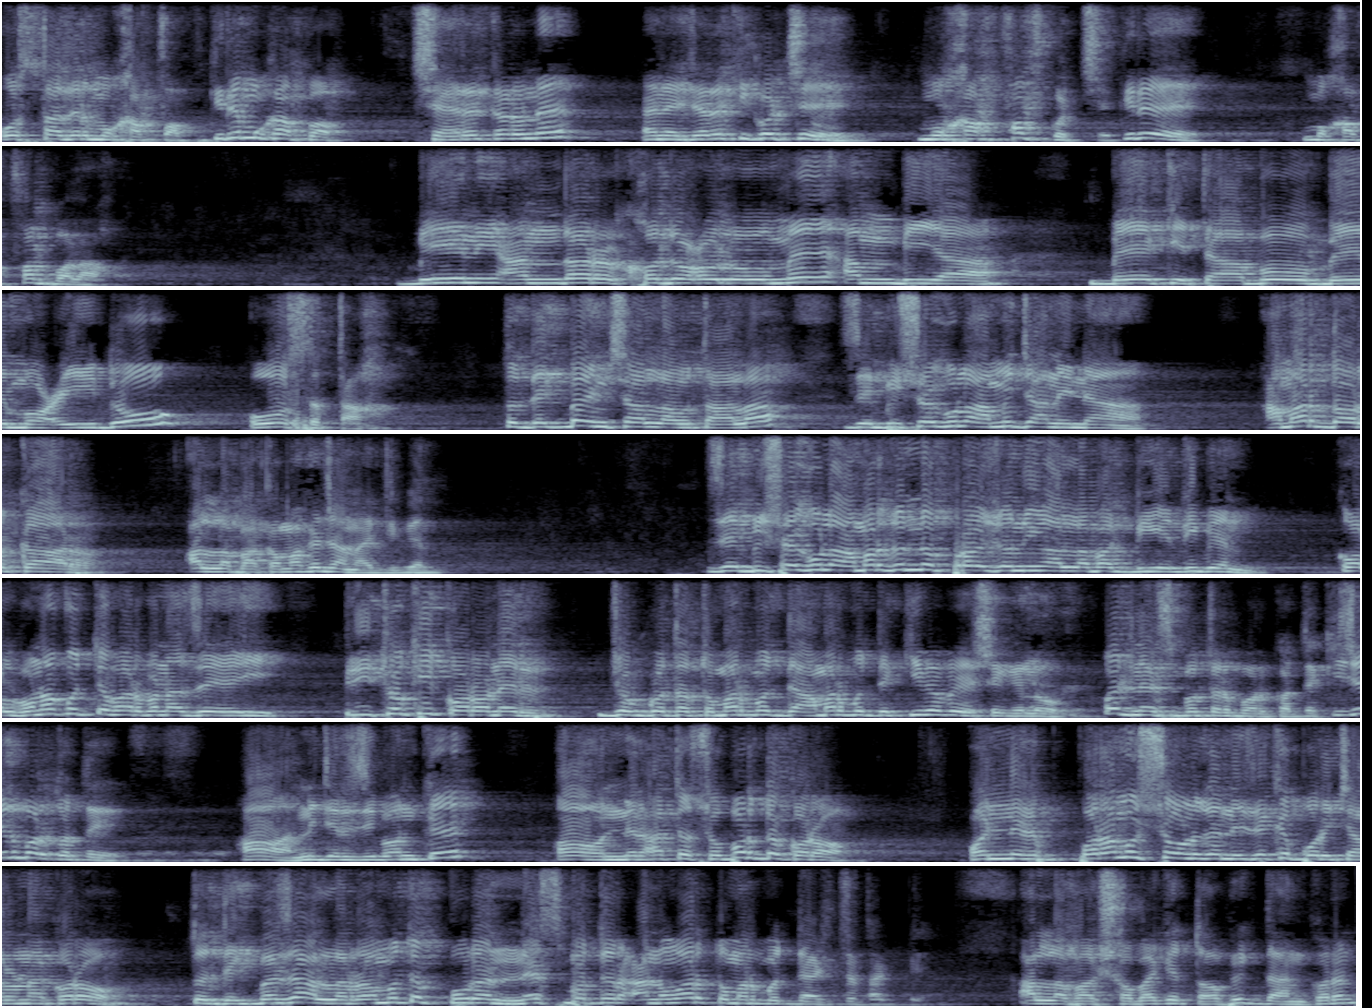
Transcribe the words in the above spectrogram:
ওস্তাদের মুখাফফ কিরে মুখাফফ শেয়ারের কারণে এটারা কি করছে? মুখাফফ করছে। কিরে? মুখাফফ বলা হয়। বেনি আন্দর খোদ উলুমে আম্বিয়া, বে কিতাবো, বে মঈদো ও তো দেখবে ইনশাআল্লাহ তাআলা যে বিষয়গুলো আমি জানি না, আমার দরকার, আল্লাহ পাক আমাকে জানাই দিবেন। যে বিষয়গুলো আমার জন্য প্রয়োজনীয়, আল্লাহ পাক দিয়ে দিবেন। কল্পনা করতে পারবে না যে এই পৃথকীকরণের যোগ্যতা তোমার মধ্যে, আমার মধ্যে কীভাবে এসে গেল? ওই নেসবতের বরকতে, কিসের বরকতে? হ্যাঁ নিজের জীবনকে অন্যের হাতে সুপর্দ করো। অন্যের পরামর্শ অনুযায়ী নিজেকে পরিচালনা করো। তো দেখবে যে আল্লাহর রহমতে পুরা নেসবতের আনোয়ার তোমার মধ্যে আসতে থাকবে। আল্লাহ ভাগ সবাইকে তফিক দান করেন।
